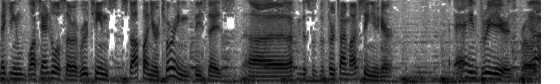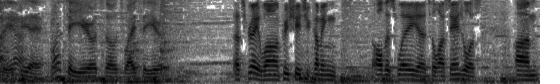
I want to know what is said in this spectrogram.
making Los Angeles a routine stop on your touring these days. Uh, I think this is the third time I've seen you here. Eh, In three years, probably. Yeah, yeah. Once a year or so, twice a year. That's great. Well, I appreciate you coming all this way uh, to Los Angeles. Um,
